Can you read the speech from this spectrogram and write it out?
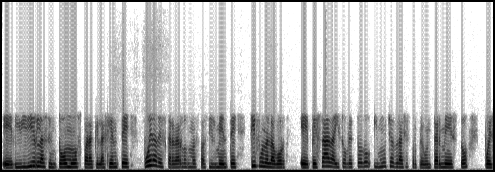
eh, dividirlas en tomos para que la gente pueda descargarlos más fácilmente. Sí fue una labor eh, pesada y sobre todo, y muchas gracias por preguntarme esto, pues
